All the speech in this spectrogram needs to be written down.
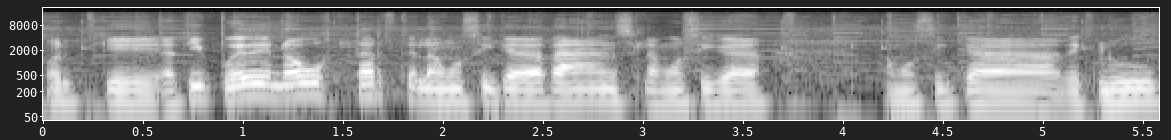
Porque a ti puede no gustarte la música dance, la música, la música de club,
